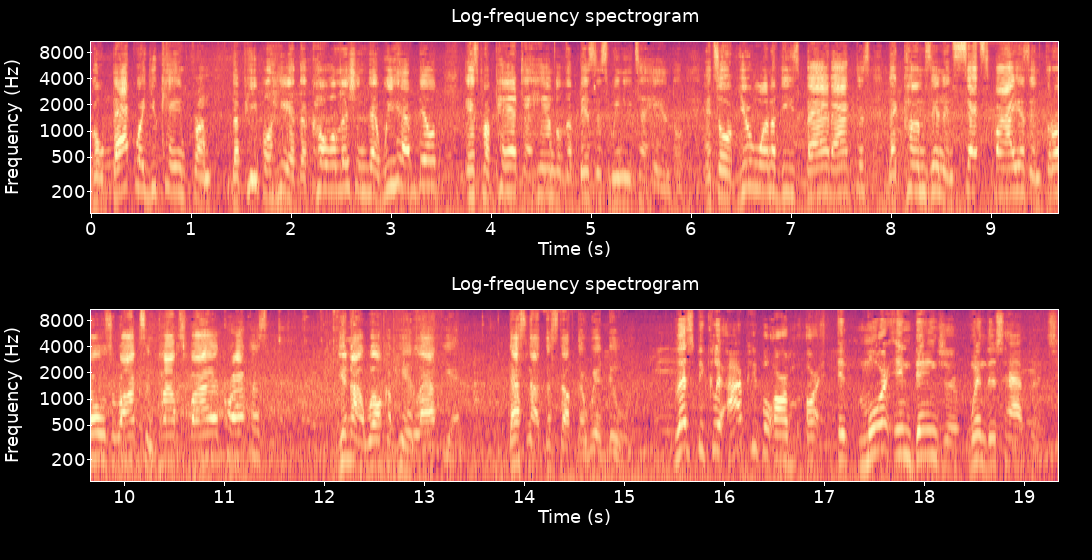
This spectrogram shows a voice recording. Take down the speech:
Go back where you came from. The people here, the coalition that we have built is prepared to handle the business we need to handle. And so if you're one of these bad actors that comes in and sets fires and throws rocks and pops firecrackers, you're not welcome here in Lafayette. That's not the stuff that we're doing. let's be clear our people are are more in danger when this happens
